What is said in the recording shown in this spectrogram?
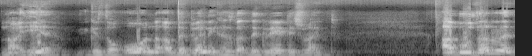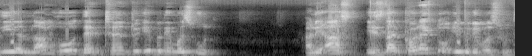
not here, because the owner of the dwelling has got the greatest right. Abu Dhar radiallahu then turned to Ibn Mas'ud and he asked, Is that correct, or Ibn Mas'ud?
